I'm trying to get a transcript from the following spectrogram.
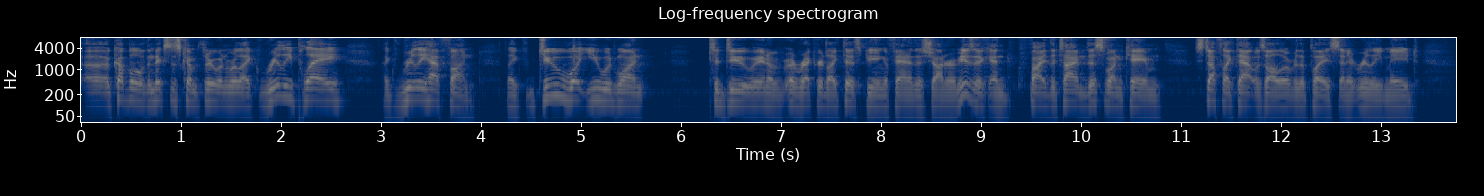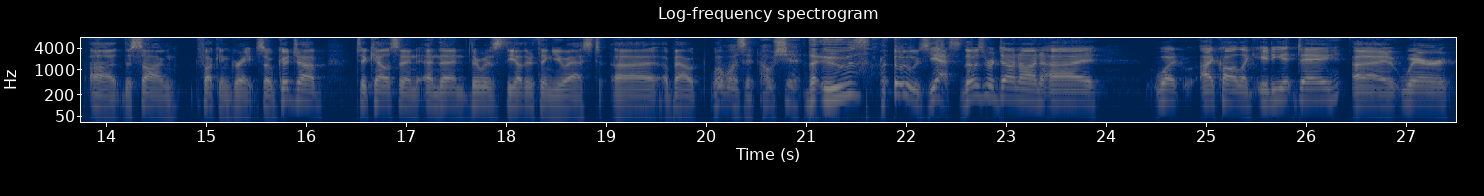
uh, a couple of the mixes come through, and we're like, really play, like really have fun, like do what you would want to do in a, a record like this, being a fan of this genre of music. And by the time this one came, stuff like that was all over the place, and it really made uh, the song fucking great. So good job to Kelson. And then there was the other thing you asked uh, about. What was it? Oh shit. The ooze. Ooze, yes, those were done on uh, what I call like Idiot Day, uh, where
